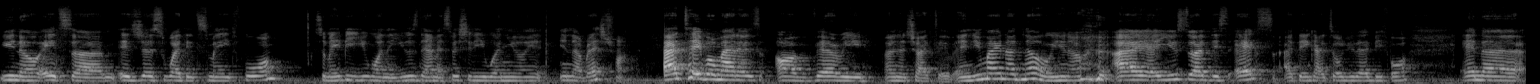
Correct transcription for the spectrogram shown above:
You know, it's um, it's just what it's made for. So maybe you want to use them, especially when you're in a restaurant. Bad table manners are very unattractive, and you might not know. You know, I, I used to have this ex. I think I told you that before, and uh,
